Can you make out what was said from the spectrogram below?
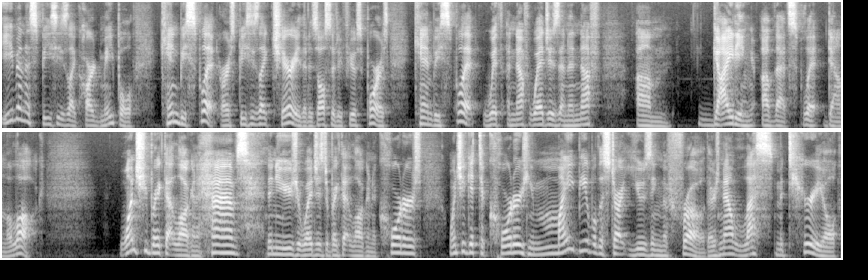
even a species like hard maple can be split, or a species like cherry that is also diffuse porous can be split with enough wedges and enough um, guiding of that split down the log. Once you break that log into halves, then you use your wedges to break that log into quarters. Once you get to quarters, you might be able to start using the fro. There's now less material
